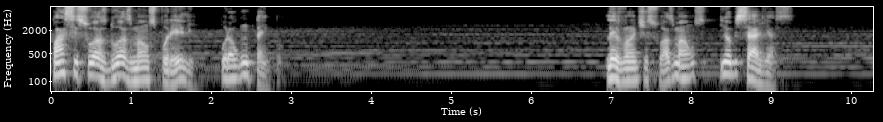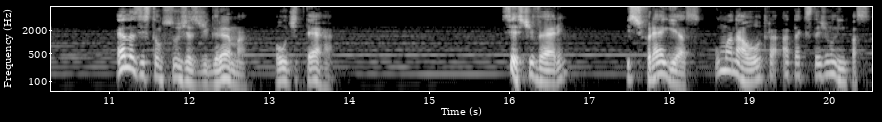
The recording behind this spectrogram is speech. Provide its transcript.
Passe suas duas mãos por ele por algum tempo. Levante suas mãos e observe-as. Elas estão sujas de grama ou de terra? Se estiverem, esfregue-as uma na outra até que estejam limpas.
